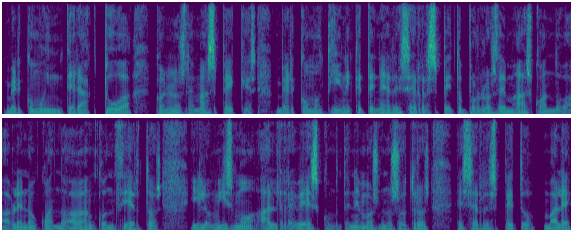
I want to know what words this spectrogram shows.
ver cómo interactúa con los demás peques ver cómo tiene que tener ese respeto por los demás cuando hablen o cuando hagan conciertos. Y lo mismo al revés, como tenemos nosotros ese respeto, ¿vale?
